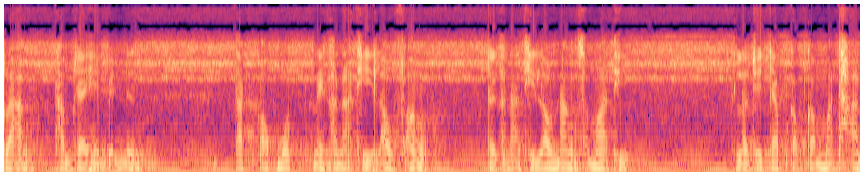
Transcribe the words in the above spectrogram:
กลางทำใจให้เป็นหนึ่ง ตัดออกหมดในขณะที่เราฟังในขณะที่เรานั่งสมาธิ เราจะจับกับกรรมฐาน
